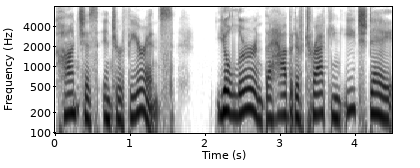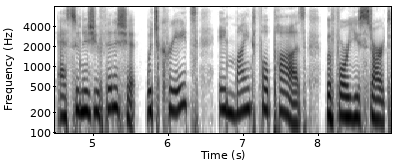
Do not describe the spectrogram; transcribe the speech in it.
conscious interference. You'll learn the habit of tracking each day as soon as you finish it, which creates a mindful pause before you start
